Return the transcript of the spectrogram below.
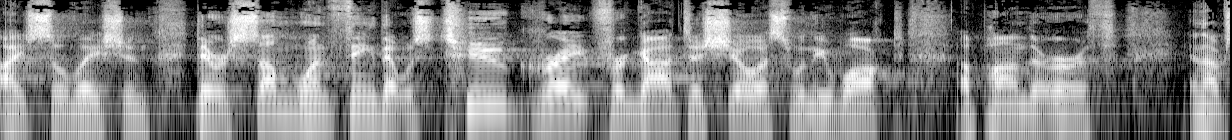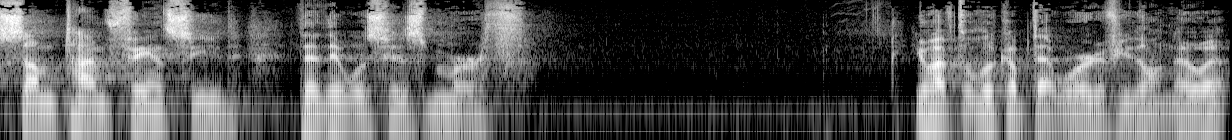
isolation. There was some one thing that was too great for God to show us when he walked upon the earth. And I've sometimes fancied that it was his mirth. You'll have to look up that word if you don't know it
